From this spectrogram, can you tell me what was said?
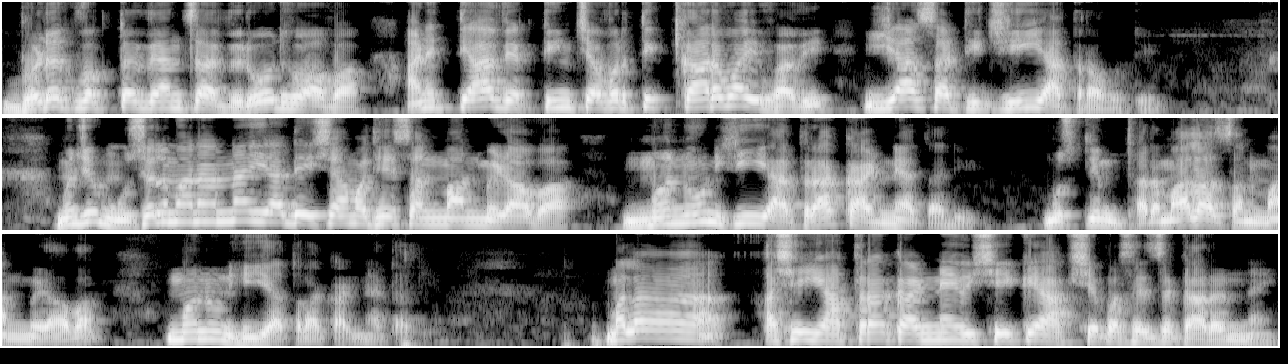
भडक वक्तव्यांचा विरोध व्हावा आणि त्या व्यक्तींच्यावरती कारवाई व्हावी यासाठीची ही यात्रा होती. म्हणजे मुसलमानांना या देशामध्ये सन्मान मिळावा म्हणून ही यात्रा काढण्यात आली. मुस्लिम धर्माला सन्मान मिळावा म्हणून ही यात्रा काढण्यात आली. मला अशा यात्रा काढण्याविषयी काही आक्षेप असायचं कारण नाही.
